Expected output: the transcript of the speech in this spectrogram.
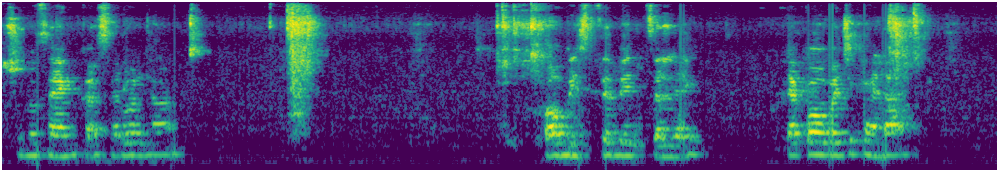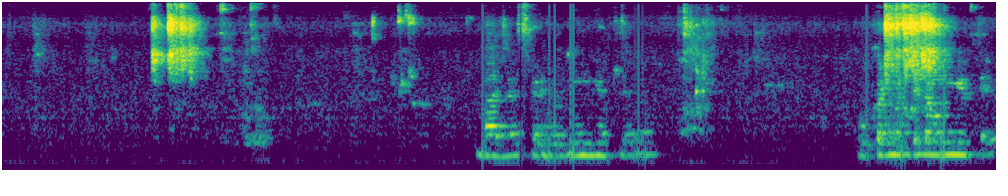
शुभ सायंकाळ सर्वांना. पाव पावभाजीचा बेत चाललाय. त्या पावभाजी खायला. भाज्या सर्व धुवून घेतलेल्या. कुकरमध्ये लावून घेते.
